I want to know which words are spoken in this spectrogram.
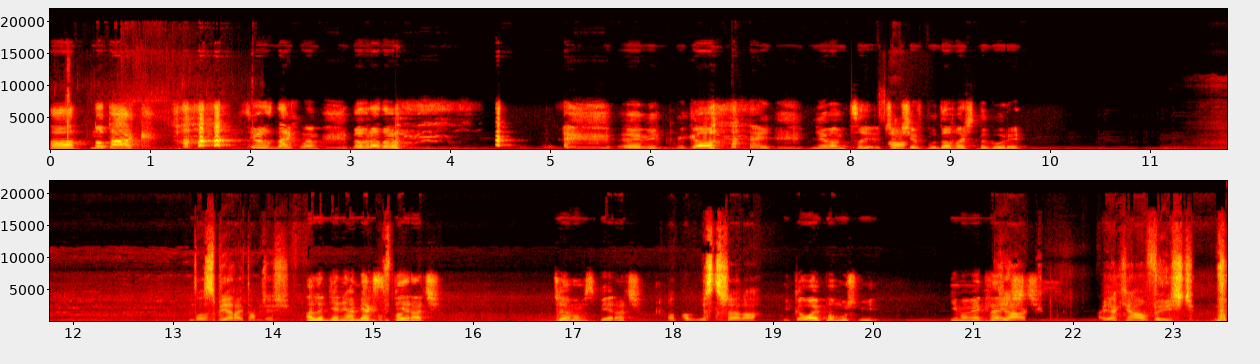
A, no tak! Już zdechłem. Dobra, dobra. E, Mik Mikołaj, nie mam co, czym Co? się wbudować do góry. To zbieraj tam gdzieś. Ale ja nie mam jak O, fuck. zbierać. Co ja mam zbierać? On tam nie strzela. Mikołaj, pomóż mi. Nie mam jak wejść. A jak ja mam wyjść?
